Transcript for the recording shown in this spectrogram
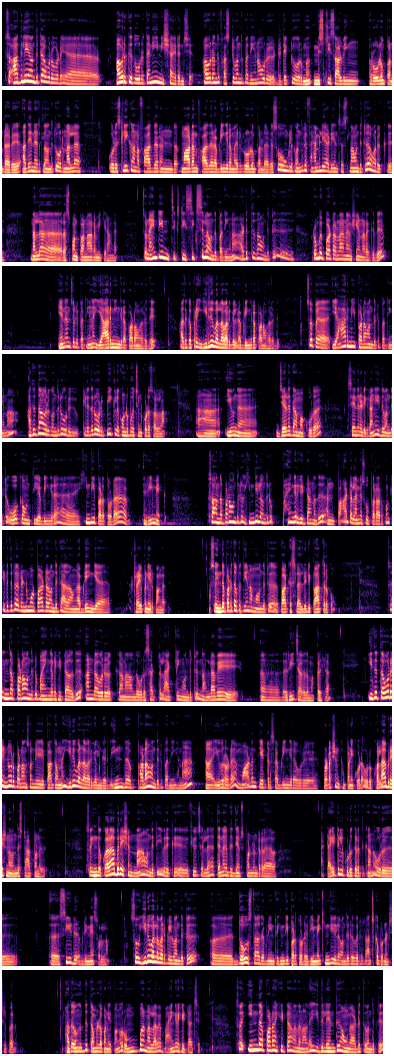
ஸோ அதுலேயே வந்துட்டு அவருடைய அவருக்கு இது ஒரு தனி நிஷா இருந்துச்சு. அவர் வந்து ஃபஸ்ட்டு வந்து பார்த்திங்கன்னா ஒரு டிடெக்டிவ் ஒரு மிஸ்ட்ரி சால்விங் ரோலும் பண்ணுறாரு அதே நேரத்தில் வந்துட்டு ஒரு நல்ல ஒரு ஸ்லீக்கான ஃபாதர் அண்ட் மாடர்ன் ஃபாதர் அப்படிங்கிற மாதிரி ரோலும் பண்ணுறாரு ஸோ உங்களுக்கு வந்துட்டு ஃபேமிலி ஆடியன்சஸ்லாம் வந்துட்டு அவருக்கு நல்லா ரெஸ்பாண்ட் பண்ண ஆரம்பிக்கிறாங்க. ஸோ நைன்டீன் சிக்ஸ்டி சிக்ஸில் வந்து பார்த்திங்கன்னா அடுத்து தான் வந்துட்டு ரொம்ப இம்பார்ட்டண்ட்டான விஷயம் நடக்குது. என்னன்னு சொல்லி பார்த்தீங்கன்னா யார்னிங்கிற படம் வருது. அதுக்கப்புறம் இரு வல்லவர்கள் அப்படிங்கிற படம் வருது. ஸோ இப்போ யார் நீ படம் வந்துட்டு பார்த்தீங்கன்னா அதுதான் அவருக்கு வந்துட்டு ஒரு கிட்டத்தட்ட ஒரு பீக்கில் கொண்டு போச்சுன்னு கூட சொல்லலாம். இவங்க ஜெயலலிதா அம்மா கூட சேர்ந்து நடிக்கிறாங்க. இது வந்துட்டு ஓ கவுந்தி அப்படிங்கிற ஹிந்தி படத்தோட ரீமேக் ஸோ அந்த படம் வந்துட்டு ஹிந்தியில் வந்துட்டு பயங்கர ஹிட் ஆனது. அண்ட் பாட்டு எல்லாமே சூப்பராக இருக்கும். கிட்டத்தட்ட ரெண்டு மூணு பாட்டை வந்துட்டு அதை அவங்க அப்படியே இங்கே ட்ரை பண்ணியிருப்பாங்க. ஸோ இந்த படத்தை பற்றியும் நம்ம வந்துட்டு பாட்காஸ்ட்டில் ஆல்ரெடி பார்த்துருக்கோம். ஸோ இந்த படம் வந்துட்டு பயங்கர ஹிட் ஆகுது. அண்ட் அவருக்கான அந்த ஒரு சட்டில் ஆக்டிங் வந்துட்டு நல்லாவே ரீச் ஆகுது மக்கள்கிட்ட. இதை தவிர இன்னொரு படம் சொல்லி பார்த்தோம்னா இருவல்லவர்கள்ங்கிறது இந்த படம் வந்துட்டு பார்த்திங்கன்னா இவரோட மாடர்ன் தியேட்டர்ஸ் அப்படிங்கிற ஒரு ப்ரொடக்ஷன் கம்பெனி கூட ஒரு கொலாபரேஷனை வந்து ஸ்டார்ட் பண்ணுது. ஸோ இந்த கொலாபரேஷன் தான் வந்துட்டு இவருக்கு ஃப்யூச்சரில் தென்னகத்து ஜேம்ஸ் பண்ணுன்ற டைட்டில் கொடுக்கறதுக்கான ஒரு சீடு அப்படின்னே சொல்லலாம். ஸோ இருவல்லவர்கள் வந்துட்டு தோஸ்தாத் அப்படின்ற ஹிந்தி படத்தோட ரீமேக் ஹிந்தியில் வந்துட்டு ஒரு ராஜ் கபூர் நடிச்சிருப்பார். அதை வந்து தமிழில் பண்ணியிருப்பாங்க. ரொம்ப நல்லாவே பயங்கர ஹிட் ஆச்சு. ஸோ இந்த படம் ஹிட் ஆனதுனால இதுலேருந்து அவங்க அடுத்து வந்துட்டு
